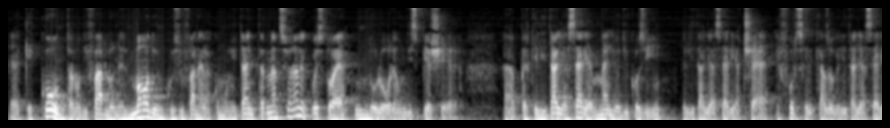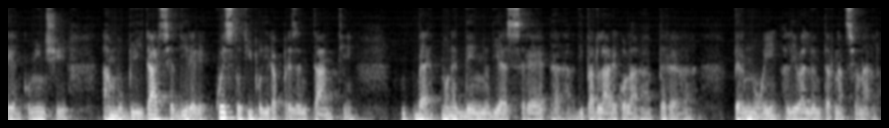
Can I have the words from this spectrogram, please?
eh, che contano, di farlo nel modo in cui si fa nella comunità internazionale, questo è un dolore, un dispiacere. Eh, perché l'Italia seria è meglio di così, e l'Italia seria c'è, e forse è il caso che l'Italia seria incominci a mobilitarsi, a dire che questo tipo di rappresentanti beh, non è degno di, essere, eh, di parlare la, per, per noi a livello internazionale.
